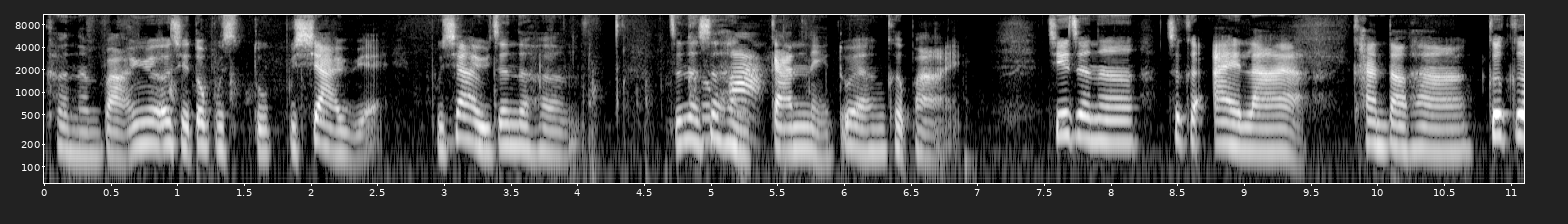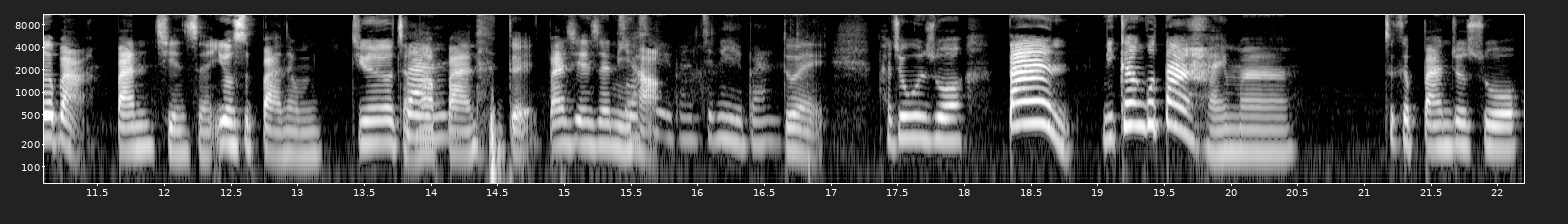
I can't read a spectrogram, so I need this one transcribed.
可能吧，因为而且都不都不下雨，哎，不下雨真的很，真的是很干呢，对，很可怕哎。接着呢，这个艾拉啊，看到他哥哥吧。班先生又是班的，我们今天又讲到班，对，班先生你好，班经理班，对，他就问说，班，你看过大海吗？这个斑就说，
